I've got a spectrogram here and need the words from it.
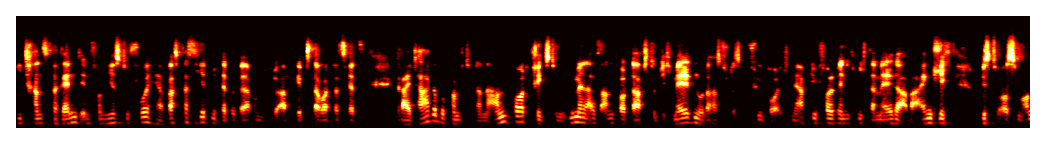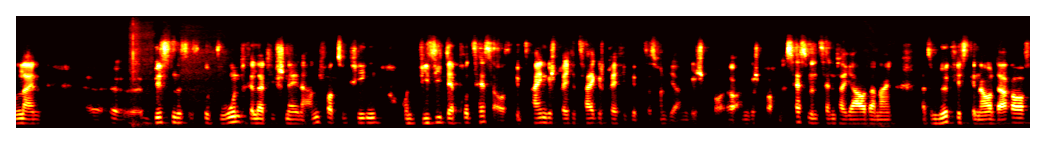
Wie transparent informierst du vorher? Was passiert mit der Bewerbung, die du abgibst? Dauert das jetzt drei Tage? Bekommst du dann eine Antwort? Kriegst du eine E-Mail als Antwort? Darfst du dich melden oder hast du das Gefühl, boah, ich nerv die voll, wenn ich mich da melde? Aber eigentlich bist du aus dem Online- Business ist gewohnt, relativ schnell eine Antwort zu kriegen. Und wie sieht der Prozess aus? Gibt es ein Gespräche, zwei Gespräche? Gibt es das von dir angespro äh, angesprochene Assessment Center, ja oder nein? Also möglichst genau darauf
